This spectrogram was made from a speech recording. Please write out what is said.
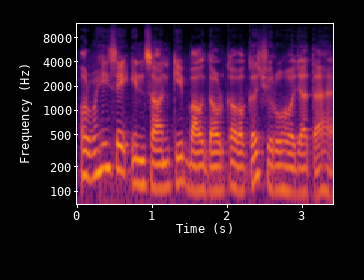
اور وہیں سے انسان کی باغ دوڑ کا وقت شروع ہو جاتا ہے۔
